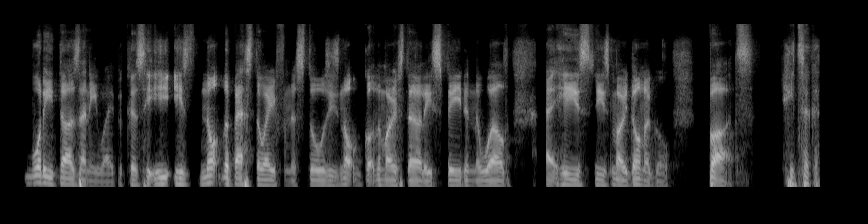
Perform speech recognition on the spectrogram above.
what he does anyway because he, he's not the best away from the stalls. He's not got the most early speed in the world. Uh, he's he's Mo Donegal, but he took a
